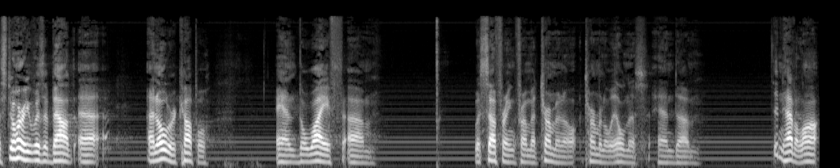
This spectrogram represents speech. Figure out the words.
The story was about uh, an older couple, and the wife um, was suffering from a terminal terminal illness and um, didn't have a lot,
